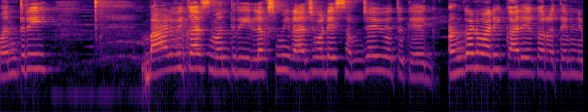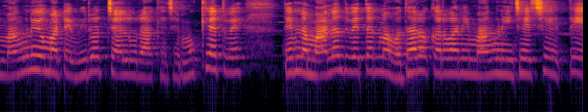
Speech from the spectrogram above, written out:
મંત્રી બાળ વિકાસ મંત્રી લક્ષ્મી રાજવડે સમજાવ્યું હતું કે આંગણવાડી કાર્યકરો તેમની માંગણીઓ માટે વિરોધ ચાલુ રાખે છે. મુખ્યત્વે તેમના માનદ વેતનમાં વધારો કરવાની માંગણી જે છે તે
